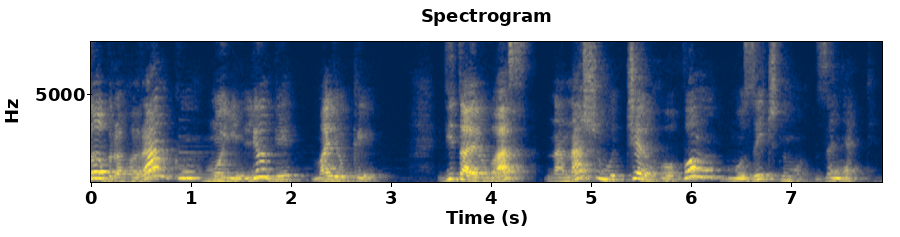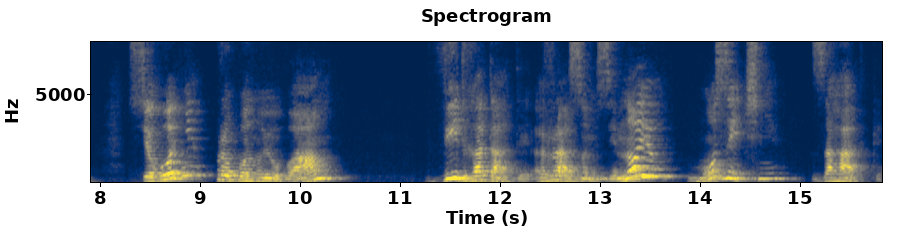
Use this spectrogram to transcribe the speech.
Доброго ранку, мої любі малюки! Вітаю вас на нашому черговому музичному занятті. Сьогодні пропоную вам відгадати разом зі мною музичні загадки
